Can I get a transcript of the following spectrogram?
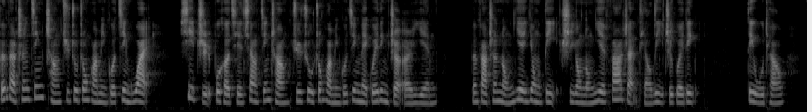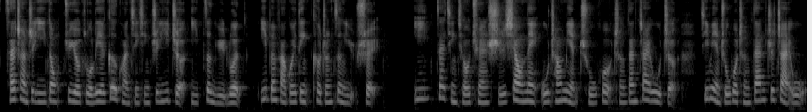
本法称经常居住中华民国境外，系指不合前项经常居住中华民国境内规定者而言。本法称农业用地，适用农业发展条例之规定。第五条。财产之移动，具有左列各款情形之一者，以赠与论，依本法规定课征赠与税。一，在请求权时效内无偿免除或承担债务者，即免除或承担之债务；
